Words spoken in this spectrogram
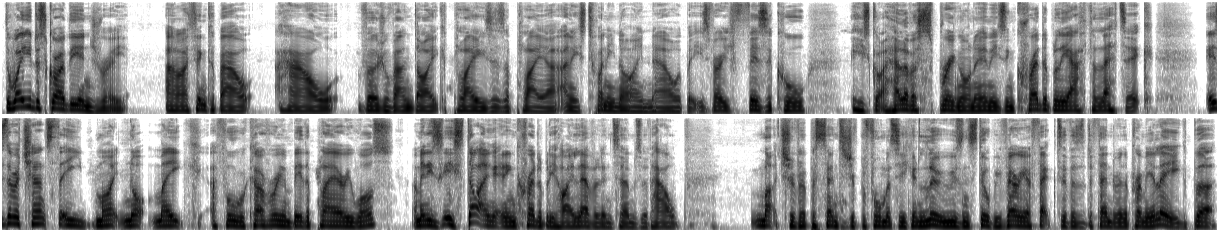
The way you describe the injury, and I think about how Virgil van Dijk plays as a player, and he's 29 now, but he's very physical. He's got a hell of a spring on him. He's incredibly athletic. Is there a chance that he might not make a full recovery and be the player he was? I mean, he's, he's starting at an incredibly high level in terms of how much of a percentage of performance he can lose and still be very effective as a defender in the Premier League. But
